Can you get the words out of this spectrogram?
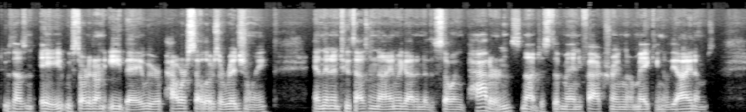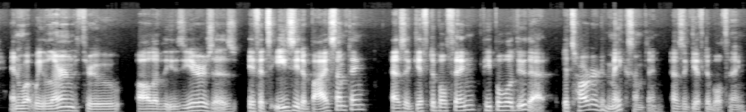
2008. We started on eBay. We were power sellers originally. And then in 2009, we got into the sewing patterns, not just the manufacturing or making of the items. And what we learned through all of these years is if it's easy to buy something as a giftable thing, people will do that. It's harder to make something as a giftable thing.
